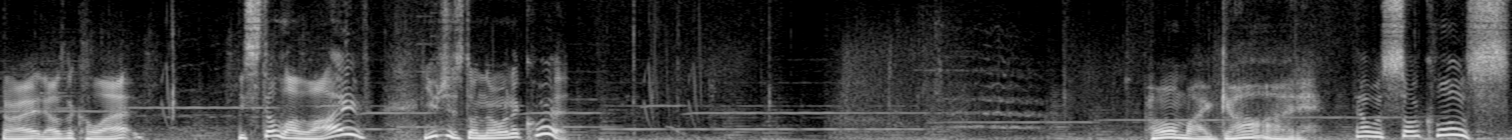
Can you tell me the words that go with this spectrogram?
Alright, that was a collat. He's still alive? You just don't know when to quit. Oh my god. That was so close.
